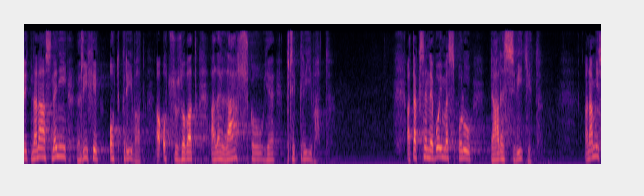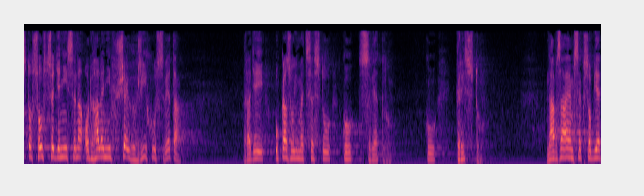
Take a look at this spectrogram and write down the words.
Vždyť na nás není hříchy odkrývat a odsuzovat, ale láskou je přikrývat. A tak se nebojme spolu dále svítit. A namísto soustředění se na odhalení všech hříchů světa, raději ukazujme cestu ku světlu, ku Kristu. Navzájem se k sobě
